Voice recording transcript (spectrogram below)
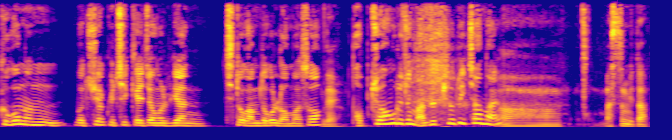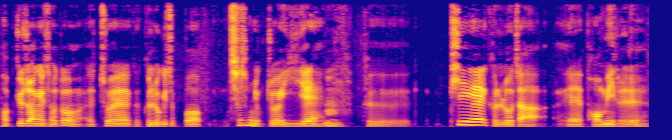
그거는 뭐 취업 규칙 개정을 위한 지도 감독을 넘어서 네. 법조항으로 좀 만들 필요도 있잖아요. 아, 맞습니다. 법 규정에서도 애초에 그 근로기준법 76조의 2에 음. 그 피해 근로자의 범위를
